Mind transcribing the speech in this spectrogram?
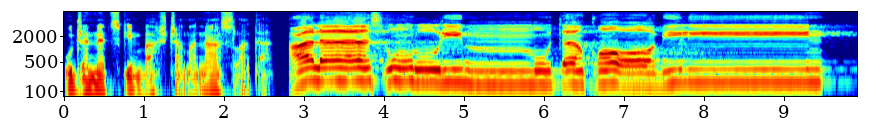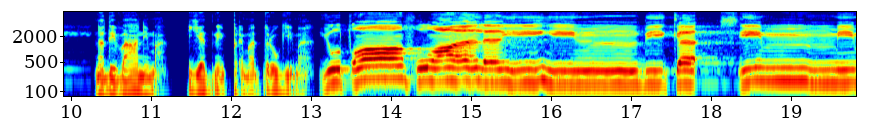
U džennetskim bašćama naslada. Ala sururim mutakabilin Na divanima jedni prema drugima. Jutafu alaihim bi ka'sim min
